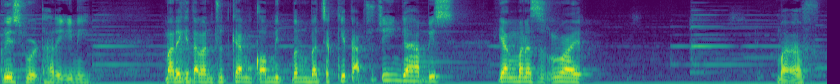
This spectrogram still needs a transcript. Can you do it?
Chris Word hari ini? Mari kita lanjutkan komitmen baca kitab suci hingga habis. Yang mana sesuai? Maaf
